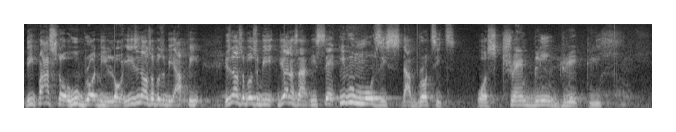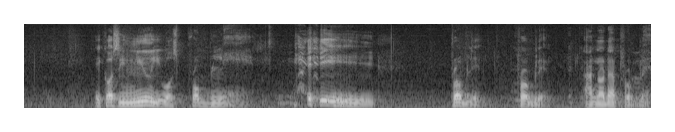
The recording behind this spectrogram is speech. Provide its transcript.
The pastor who brought the law, he's not supposed to be happy. He's not supposed to be. Do you understand? He said, even Moses that brought it was trembling greatly because he knew it was problem. problem, problem, another problem,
